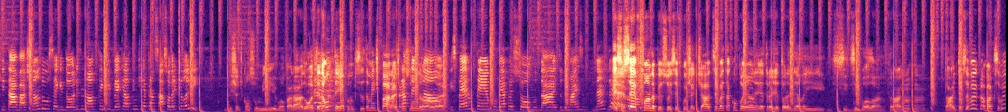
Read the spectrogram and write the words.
que tá abaixando os seguidores, então ela tem que ver que ela tem que repensar sobre aquilo ali. Deixar de consumir alguma parada. Ou até dar um tempo, não precisa também de parar de Pra consumir, ter- não, é. espera um tempo, ver a pessoa mudar e tudo mais, né? É, se É, você é fã da pessoa e você ficou chateado, você vai estar acompanhando aí a trajetória dela aí se desembolando, fraga, Uhum. tá? Então você vai acabar que você vai.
